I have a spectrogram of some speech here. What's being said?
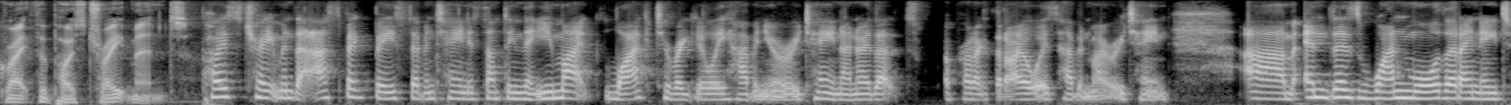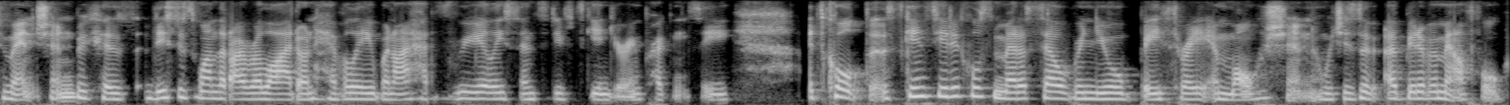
Great for post treatment. Post treatment, the Aspect B17 is something that you might like to regularly have in your routine. I know that's a product that I always have in my routine. Um, and there's one more that I need to mention because this is one that I relied on heavily when I had really sensitive skin during pregnancy. It's called the SkinCeuticals Metacell Renewal B3 Emulsion, which is a, a bit of a mouthful,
